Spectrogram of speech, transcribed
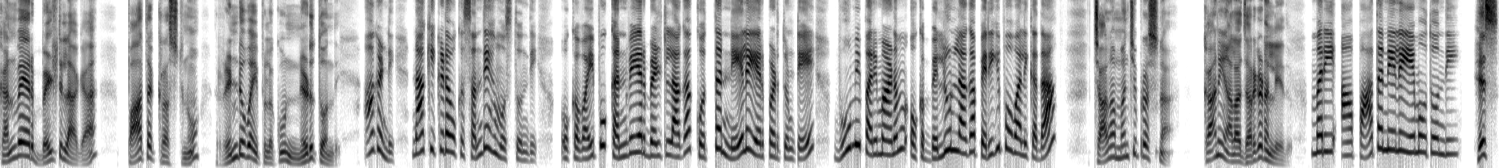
కన్వేయర్ బెల్ట్ లాగా పాత క్రస్టును రెండు వైపులకు నెడుతోంది. ఆగండి నాకిక్కడ ఒక సందేహం వస్తుంది. ఒకవైపు కన్వేయర్ బెల్ట్ లాగా కొత్త నేల ఏర్పడుతుంటే భూమి పరిమాణం ఒక బెలూన్లాగా పెరిగిపోవాలి కదా? చాలా మంచి ప్రశ్న కానీ అలా జరగడం లేదు. మరి ఆ పాత నేల ఏమవుతోంది? హెస్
